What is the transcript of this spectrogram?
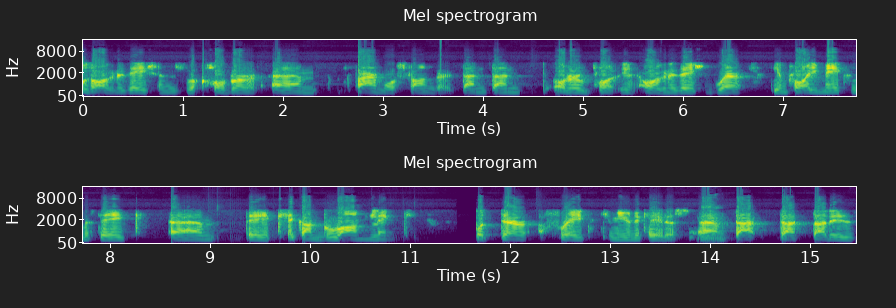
those organizations recover um, far more stronger than, than other organizations where the employee makes a mistake, um, they click on the wrong link, but they're afraid to communicate it. Um, that that that is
